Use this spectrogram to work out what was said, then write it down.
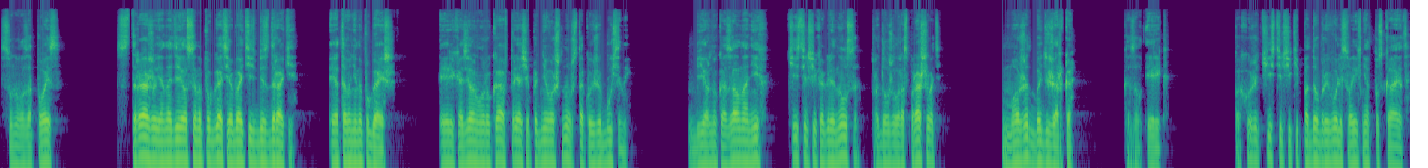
сунула за пояс. Стражу я надеялся напугать и обойтись без драки. Этого не напугаешь. Эрик озернул рукав, пряча под него шнур с такой же бусиной. Бьерн указал на них, чистильщик оглянулся, продолжил расспрашивать. «Может быть жарко», — сказал Эрик. «Похоже, чистильщики по доброй воле своих не отпускают.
